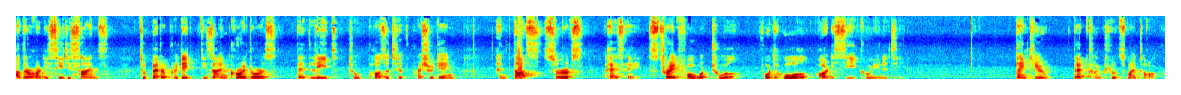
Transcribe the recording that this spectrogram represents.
other RDC designs to better predict design corridors that lead to positive pressure gain and thus serves as a straightforward tool for the whole RDC community. Thank you. That concludes my talk.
